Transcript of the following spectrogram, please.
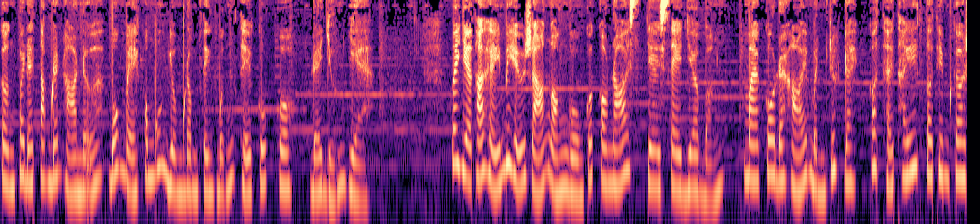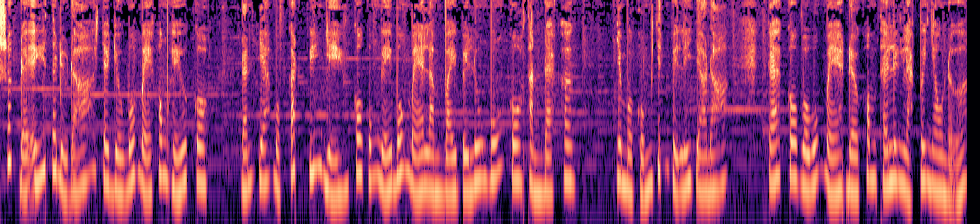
cần phải để tâm đến họ nữa, bố mẹ không muốn dùng đồng tiền bẩn thỉu của cô để dưỡng già. Bây giờ Thỏ Hỷ mới hiểu rõ ngọn nguồn của câu nói chê xe dơ bẩn mà cô đã hỏi mình trước đây. Có thể thấy tôi thêm cơ rất để ý tới điều đó cho dù bố mẹ không hiểu cô. Đánh giá một cách phiến diện cô cũng nghĩ bố mẹ làm vậy vì luôn muốn cô thành đạt hơn. Nhưng mà cũng chính vì lý do đó cả cô và bố mẹ đều không thể liên lạc với nhau nữa.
